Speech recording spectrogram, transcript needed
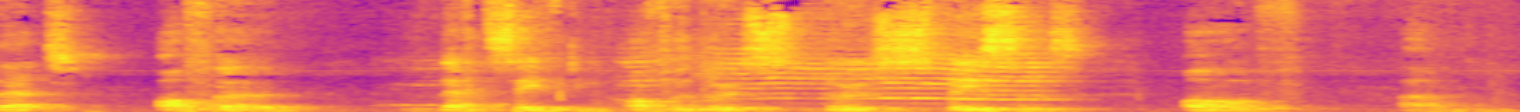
that offer that safety, offer those, those spaces of, um,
